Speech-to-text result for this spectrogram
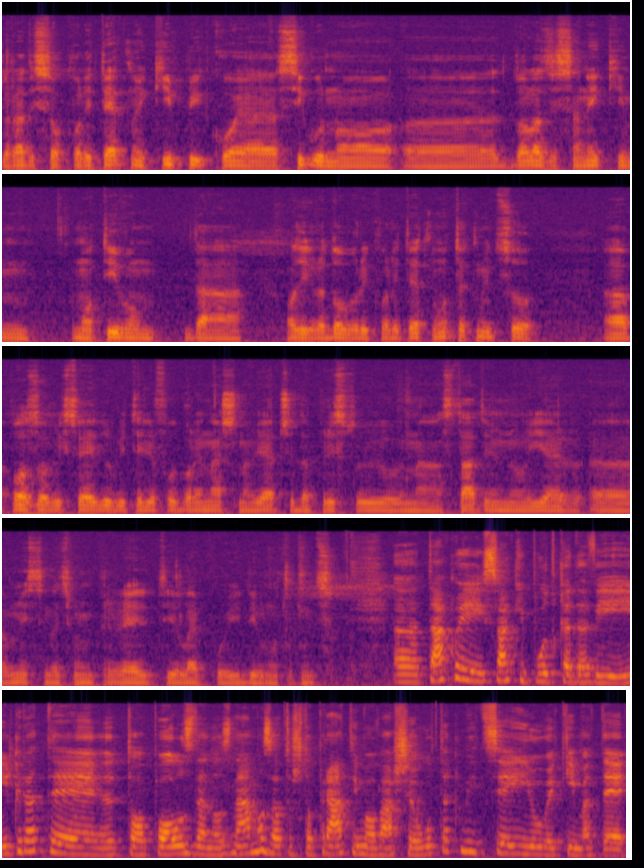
radi se o kvalitetnoj ekipi koja sigurno uh, dolazi sa nekim motivom da odigra dobru i kvalitetnu utakmicu. Pozvao bih sve ljubitelje futbola i naše navijače da pristuju na stadionu jer mislim da ćemo im prirediti lepu i divnu utakmicu. E, tako je i svaki put kada vi igrate, to pouzdano znamo zato što pratimo vaše utakmice i uvek imate e,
